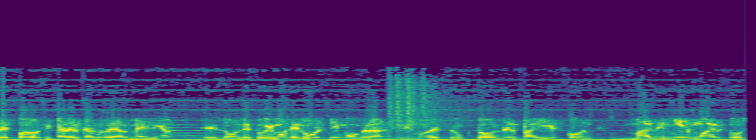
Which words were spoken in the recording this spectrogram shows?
les puedo citar el caso de Armenia, eh, donde tuvimos el último gran sismo destructor del país con más de mil muertos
